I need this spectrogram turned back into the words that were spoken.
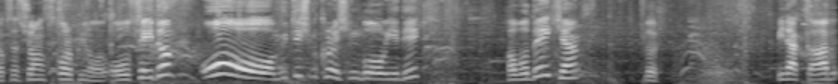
Yoksa şu an Scorpion ol- olsaydım o müthiş bir crushing blow yedik. Havadayken dur. Bir dakika abi.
